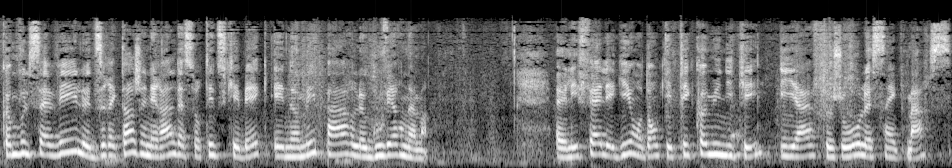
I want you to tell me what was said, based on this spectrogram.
Comme vous le savez, le directeur général de la Sûreté du Québec est nommé par le gouvernement. Euh, les faits allégués ont donc été communiqués hier, toujours le 5 mars,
